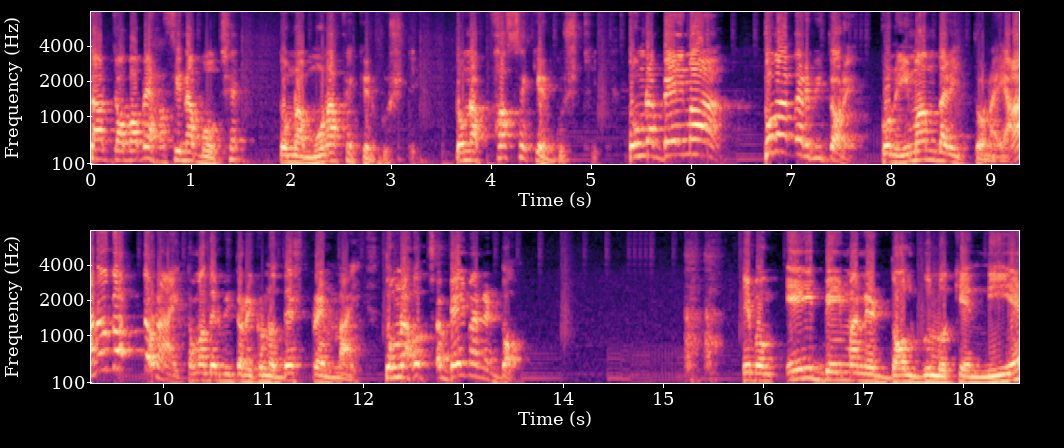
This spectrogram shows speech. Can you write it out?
তার জবাবে হাসিনা বলছে, তোমরা মোনাফেকের গোষ্ঠী, তোমরা ফাসেকের গোষ্ঠী, তোমরা বেঈমান, তোমাদের ভিতরে কোনো ইমানদারিত্ব নাই, আনুগত্য নাই, তোমাদের ভিতরে কোনো দেশপ্রেম নাই। তোমরা হচ্ছে বেঈমানের দল। এবং এই বেঈমানের দলগুলোকে নিয়ে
